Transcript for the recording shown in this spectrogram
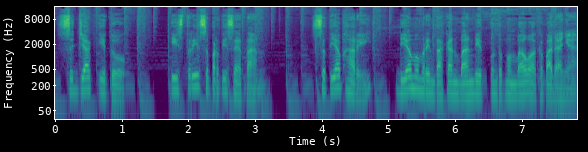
Sejak itu, istri seperti setan. Setiap hari, dia memerintahkan bandit untuk membawa kepadanya.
